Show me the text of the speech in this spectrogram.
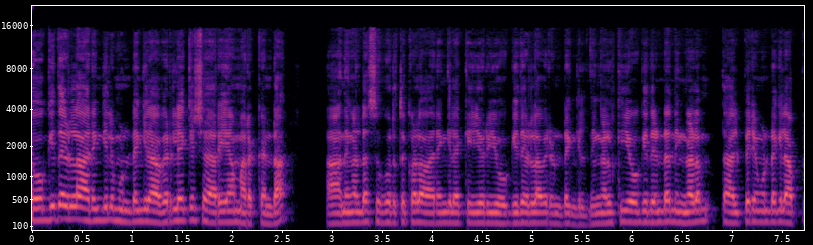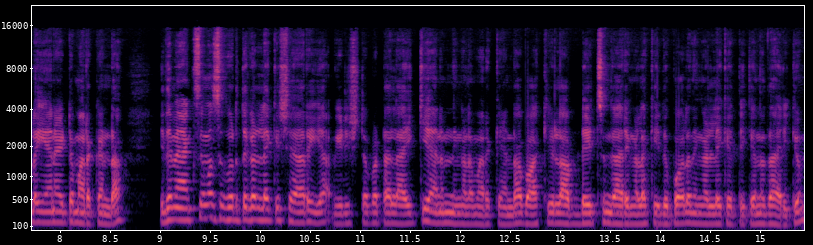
യോഗ്യതയുള്ള ആരെങ്കിലും ഉണ്ടെങ്കിൽ അവരിലേക്ക് ഷെയർ ചെയ്യാൻ മറക്കണ്ട. നിങ്ങളുടെ സുഹൃത്തുക്കളോ ആരെങ്കിലൊക്കെ ഈ ഒരു യോഗ്യതയുള്ളവരുണ്ടെങ്കിൽ നിങ്ങൾക്ക് യോഗ്യത ഉണ്ട് നിങ്ങളും താല്പര്യമുണ്ടെങ്കിൽ അപ്ലൈ ചെയ്യാനായിട്ട് മറക്കണ്ട. ഇത് മാക്സിമം സുഹൃത്തുക്കളിലേക്ക് ഷെയർ ചെയ്യുക. വീഡിയോ ഇഷ്ടപ്പെട്ട ലൈക്ക് ചെയ്യാനും നിങ്ങൾ മറക്കേണ്ട. ബാക്കിയുള്ള അപ്ഡേറ്റ്സും കാര്യങ്ങളൊക്കെ ഇതുപോലെ നിങ്ങളിലേക്ക് എത്തിക്കുന്നതായിരിക്കും.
